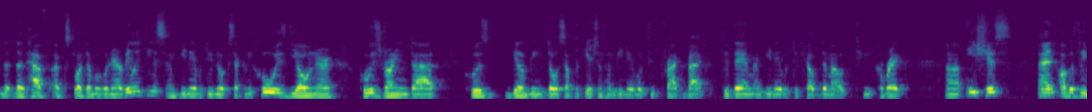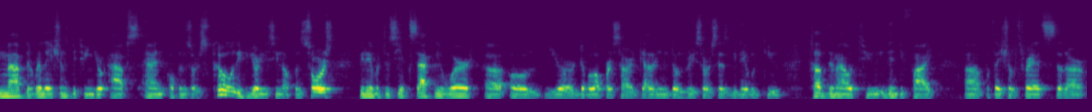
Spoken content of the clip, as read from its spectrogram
that, that have exploitable vulnerabilities and being able to know exactly who is the owner, who is running that, who's building those applications and being able to track back to them and being able to help them out to correct uh, issues. And obviously map the relations between your apps and open source code if you're using open source. Being able to see exactly where uh, all your developers are gathering those resources, being able to help them out to identify uh, potential threats that are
